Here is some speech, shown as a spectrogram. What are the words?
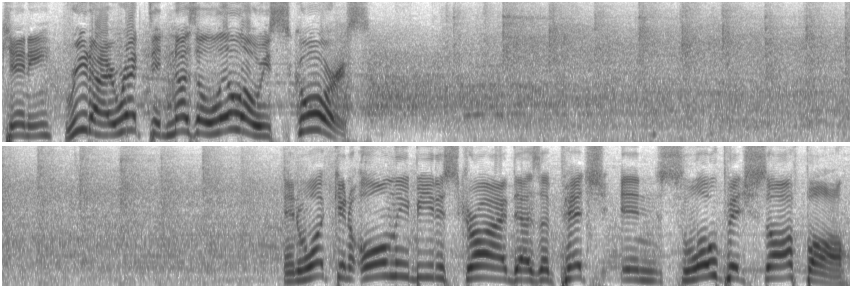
Kinney redirected. Nuzzolillo, he scores. And what can only be described as a pitch in slow pitch softball.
